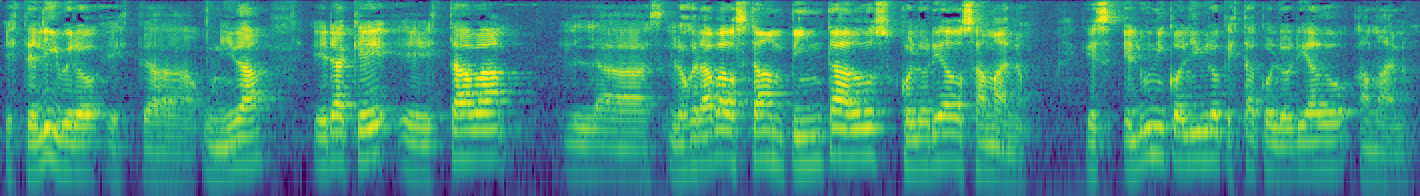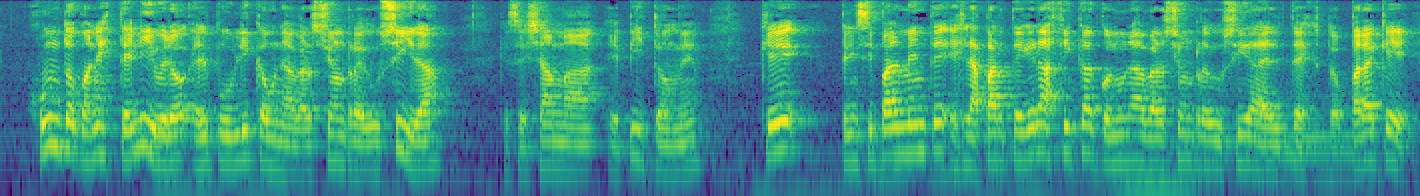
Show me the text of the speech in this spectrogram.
este libro, esta unidad, era que eh, estaba las- los grabados estaban pintados, coloreados a mano. Es el único libro que está coloreado a mano. Junto con este libro, él publica una versión reducida que se llama Epítome, que principalmente es la parte gráfica con una versión reducida del texto. ¿Para qué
